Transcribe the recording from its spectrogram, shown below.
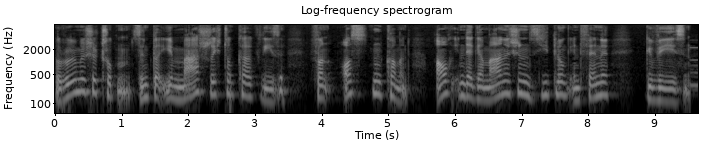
Römische Truppen sind bei ihrem Marsch Richtung Kalkriese von Osten kommend auch in der germanischen Siedlung in Fenne gewesen.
